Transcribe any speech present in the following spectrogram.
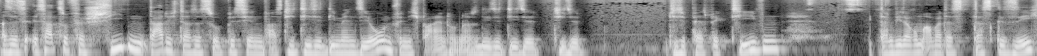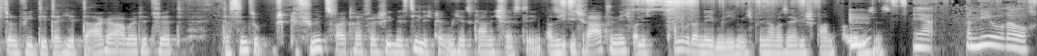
also es, es hat so verschieden, dadurch, dass es so ein bisschen was, die, diese Dimension finde ich beeindruckend, also diese, diese, diese, diese Perspektiven, dann wiederum aber das, das Gesicht und wie detailliert da gearbeitet wird, das sind so gefühlt zwei, drei verschiedene Stile. Ich könnte mich jetzt gar nicht festlegen. Also ich, ich rate nicht, weil ich kann nur daneben liegen. Ich bin aber sehr gespannt, von wem Mhm. es ist. ja, von Neo Rauch.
